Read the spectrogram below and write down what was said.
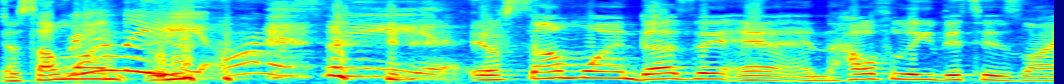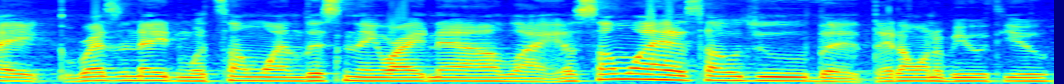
If someone really, honestly, if someone does it and, and hopefully this is like resonating with someone listening right now, like if someone has told you that they don't want to be with you,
